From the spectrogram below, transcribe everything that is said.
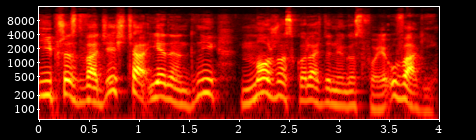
i przez 21 dni można składać do niego swoje uwagi.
